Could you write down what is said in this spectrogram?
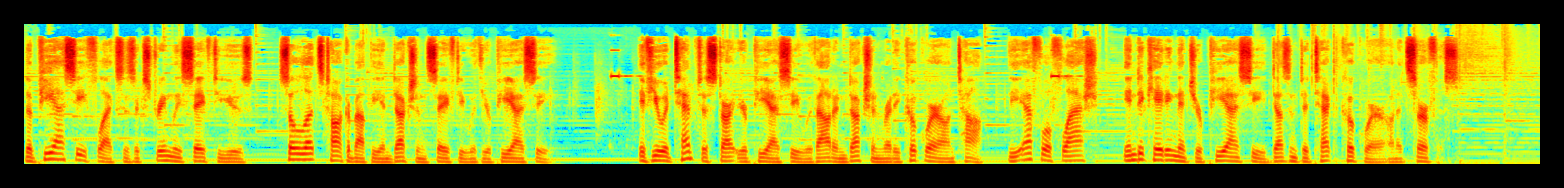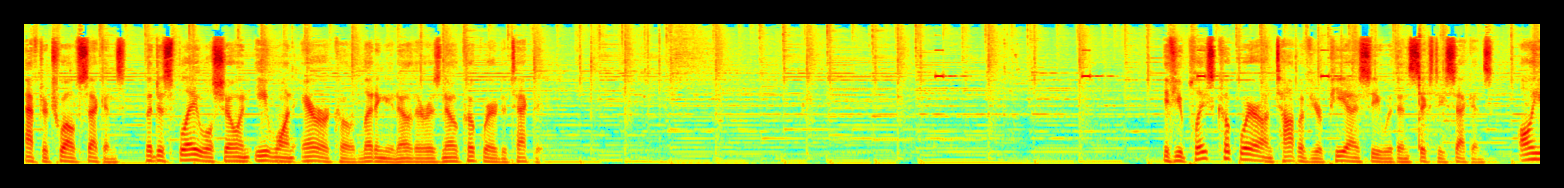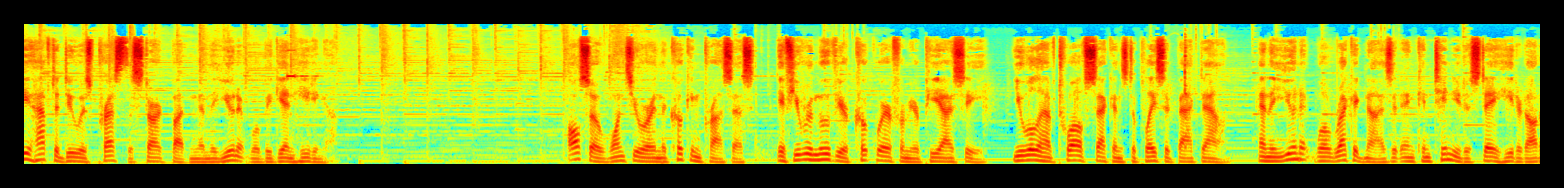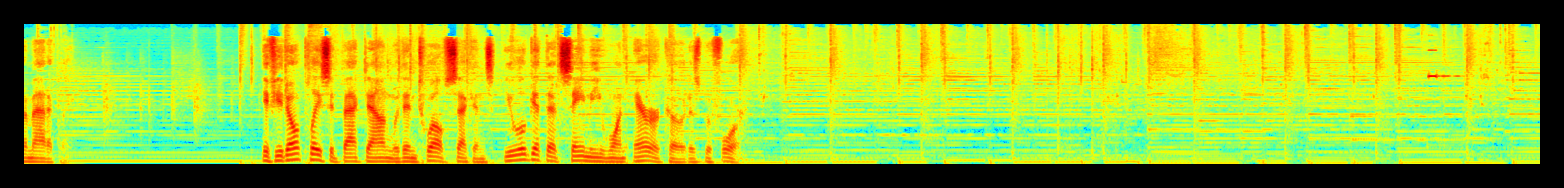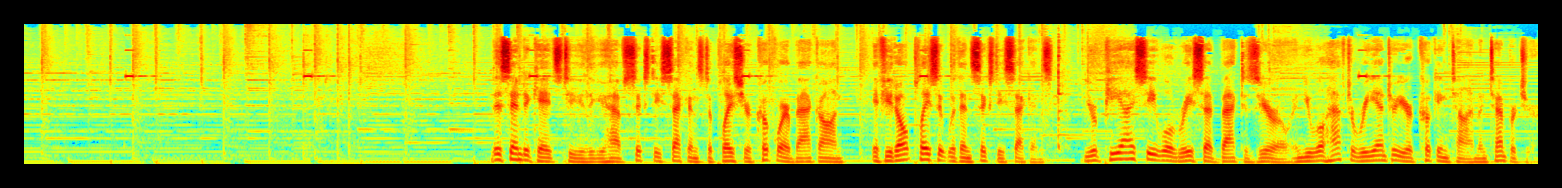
The PIC Flex is extremely safe to use, so let's talk about the induction safety with your PIC. If you attempt to start your PIC without induction ready cookware on top, the F will flash, indicating that your PIC doesn't detect cookware on its surface. After 12 seconds, the display will show an E1 error code letting you know there is no cookware detected. If you place cookware on top of your PIC within 60 seconds, all you have to do is press the start button and the unit will begin heating up. Also, once you are in the cooking process, if you remove your cookware from your PIC, you will have 12 seconds to place it back down, and the unit will recognize it and continue to stay heated automatically. If you don't place it back down within 12 seconds, you will get that same E1 error code as before. This indicates to you that you have 60 seconds to place your cookware back on. If you don't place it within 60 seconds, your PIC will reset back to zero and you will have to re enter your cooking time and temperature.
